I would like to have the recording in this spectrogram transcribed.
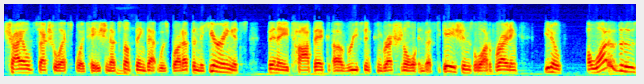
child sexual exploitation. That's something that was brought up in the hearing. It's been a topic of recent congressional investigations, a lot of writing. You know, a lot of those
